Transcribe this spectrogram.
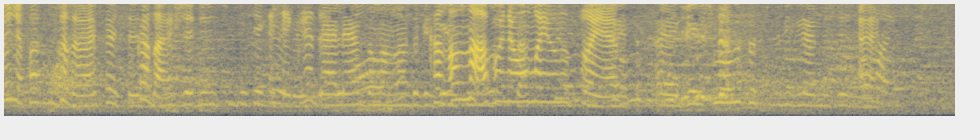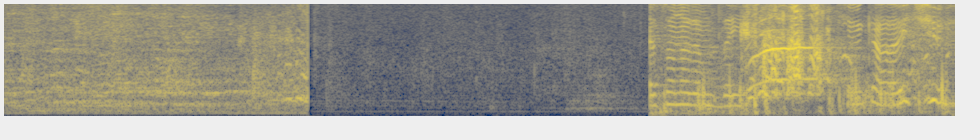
Böyle Fatma. Bu kadar arkadaşlar. Bu kadar. İzlediğiniz için teşekkür, Teşekkür ederiz. ederiz. İlerleyen zamanlarda bir gelişme Kanalına olursa, abone olmayı unutmayın. e, gelişme olursa sizi bilgilendireceğiz. Evet. Son aramızdayız. Şimdi kahve içiyoruz.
